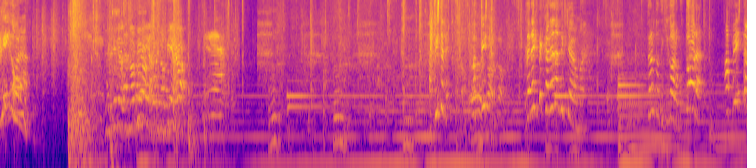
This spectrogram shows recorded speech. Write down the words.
Γρήγορα. Αφήστε με! Αφήστε με! Δεν έχετε κανένα δικαίωμα! Θέλω το δικηγόρο μου τώρα! Αφήστε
